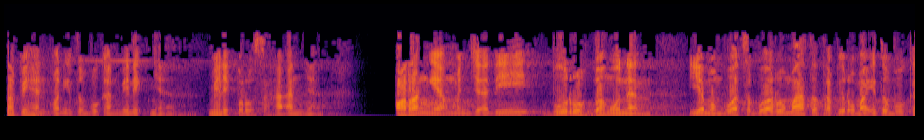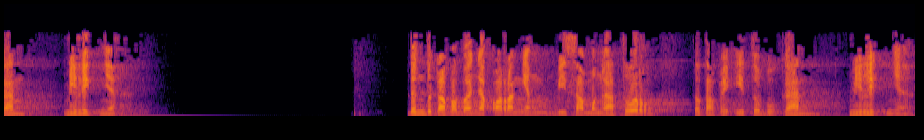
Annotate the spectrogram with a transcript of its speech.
tapi handphone itu bukan miliknya, milik perusahaannya. Orang yang menjadi buruh bangunan, ia membuat sebuah rumah tetapi rumah itu bukan miliknya. Dan betapa banyak orang yang bisa mengatur tetapi itu bukan miliknya.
